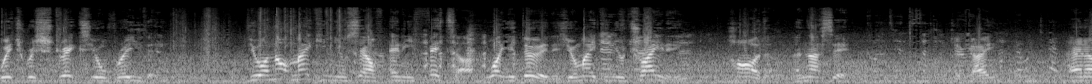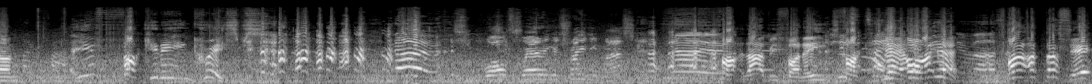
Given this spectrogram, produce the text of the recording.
which restricts your breathing, you are not making yourself any fitter. What you're doing is you're making your training harder, and that's it. Okay. And um, are you fucking eating crisps? No! whilst wearing a training mask. No! Fuck, that'd be funny. Fuck, yeah, all right, yeah. I, I, that's it.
